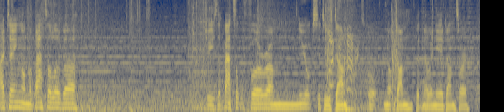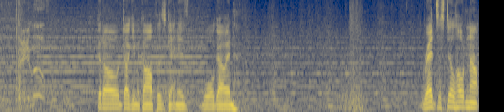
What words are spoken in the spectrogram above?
Fighting on the battle of uh Geez, the battle for um New York City is done. Or not done, but nowhere near done, sorry. Good old Dougie MacArthur's getting his war going. Reds are still holding up.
